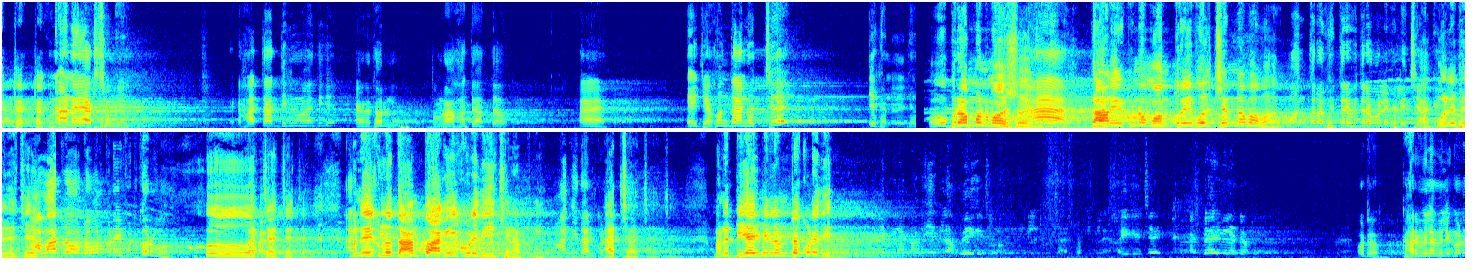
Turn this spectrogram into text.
একটা একটা করে? না না একসঙ্গে। হাত হাত দিকে মায়ের দিকে। এখানে ধরুন তোমরা হাতে হাত দাও। হ্যাঁ এই যখন দান হচ্ছে এখানে। ও ব্রাহ্মণ মহাশয় হ্যাঁ। দানের কোনো মন্ত্রই বলছেন না বাবা? মন্ত্র ভিতরে ভিতরে বলে ফেলেছি বলে ফেলেছে। আবার ডবল করে রিপিট করব? ও আচ্ছা আচ্ছা আচ্ছা। মানে এগুলো দান তো আগেই করে দিয়েছেন আপনি? আগে দান করি আচ্ছা আচ্ছা আচ্ছা। মানে বিআই মিলনটা করে দিন? ওঠো ঘর মিলামিলি করো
